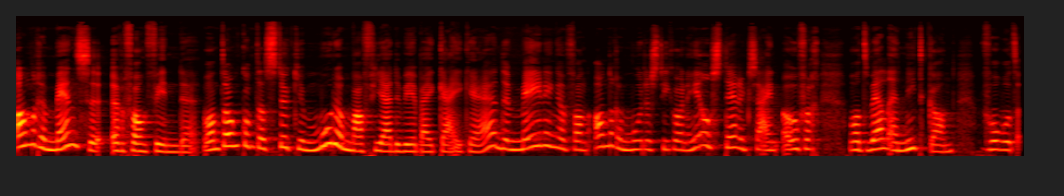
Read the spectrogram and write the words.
andere mensen ervan vinden. Want dan komt dat stukje moedermafia er weer bij kijken. Hè? De meningen van andere moeders die gewoon heel sterk zijn over wat wel en niet kan. Bijvoorbeeld,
